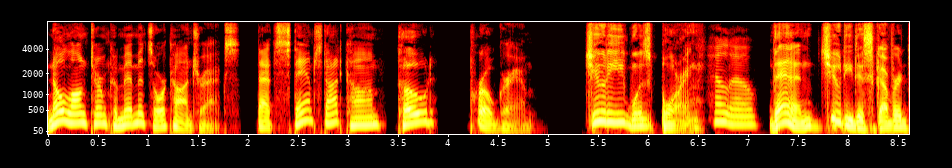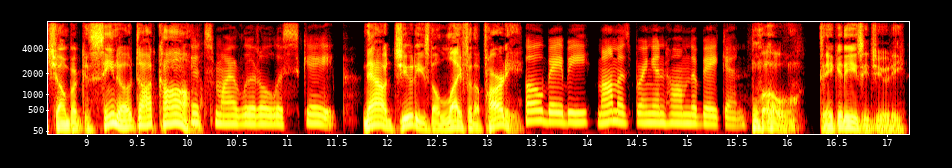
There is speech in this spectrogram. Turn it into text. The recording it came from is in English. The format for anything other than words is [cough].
No long term commitments or contracts. That's Stamps.com code PROGRAM. Judy was boring. Hello. Then Judy discovered ChumbaCasino.com. It's my little escape. Now Judy's the life of the party. Oh, baby, Mama's bringing home the bacon. Whoa, take it easy, Judy.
